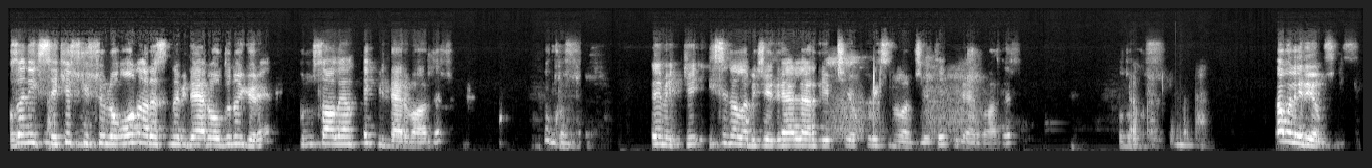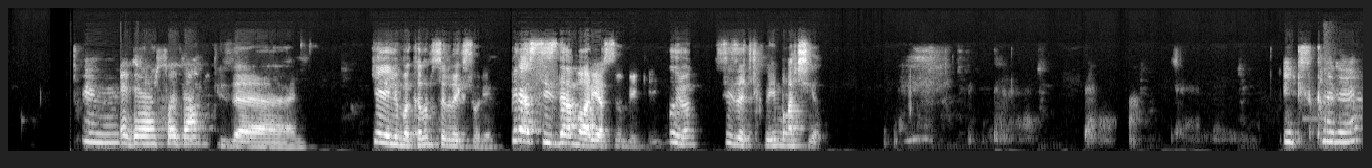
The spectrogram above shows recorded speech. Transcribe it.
O zaman x 8 küsürle 10 arasında bir değer olduğuna göre bunu sağlayan tek bir değer vardır. 9. Demek ki x'in alabileceği değerler diye bir şey yoktur. x'in alabileceği tek bir değer vardır. Bu 9. Kabul ediyor musunuz? Evet. Ediyoruz hocam. Güzel. Gelelim bakalım sıradaki soruya. Biraz sizden varyasyon bekleyin. Buyurun siz açıklayın başlayalım. X kare.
